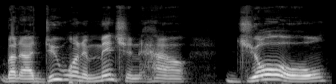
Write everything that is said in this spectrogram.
But I do want to mention how Joel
